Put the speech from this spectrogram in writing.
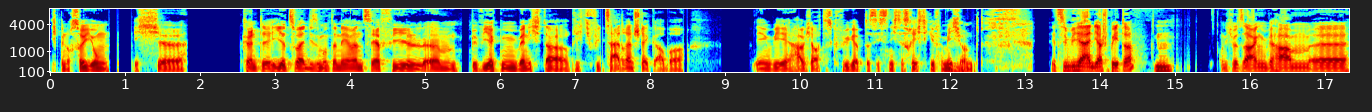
ich bin noch so jung, ich äh, könnte hier zwar in diesem Unternehmen sehr viel ähm, bewirken, wenn ich da richtig viel Zeit reinstecke, aber irgendwie habe ich auch das Gefühl gehabt, das ist nicht das Richtige für mich. Mhm. Und jetzt sind wir hier ein Jahr später. Mhm. Und ich würde sagen, wir haben äh,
